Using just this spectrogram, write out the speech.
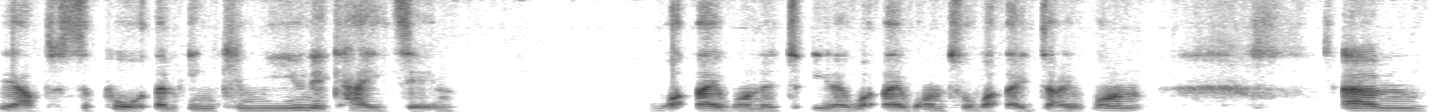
be able to support them in communicating what they wanted, you know, what they want or what they don't want. Um,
